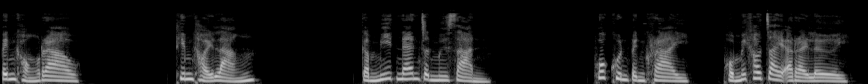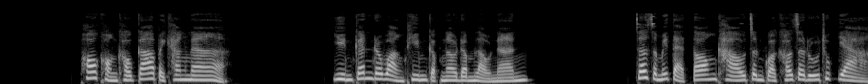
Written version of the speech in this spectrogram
เป็นของเรา ทิมถอยหลังกำมีดแน่นจนมือสั่น พวกคุณเป็นใคร ผมไม่เข้าใจอะไรเลย พ่อของเขาก้าวไปข้างหน้า ยืนกั้นระหว่างพิมกับเงาดำเหล่านั้น เจ้าจะไม่แตะต้องเขาจนกว่าเขาจะรู้ทุกอย่าง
